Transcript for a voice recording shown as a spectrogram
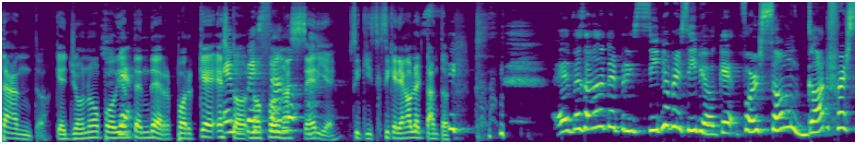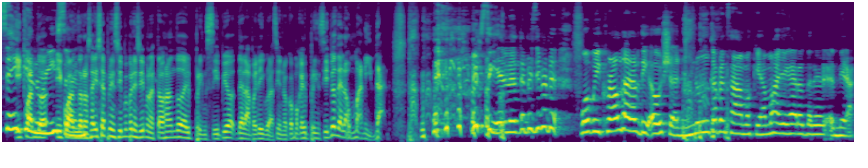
tanto que yo no podía Mira, entender por qué esto no fue una empezando- serie. Si, si querían hablar tanto. Empezando desde el principio, principio, que for some godforsaken Y cuando, reason. y cuando Rosa dice principio, principio, no está hablando del principio de la película, sino como que el principio de la humanidad. sí, desde el principio. When we crawled out of the ocean, nunca pensábamos que íbamos a llegar a tener. eh, Mira,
